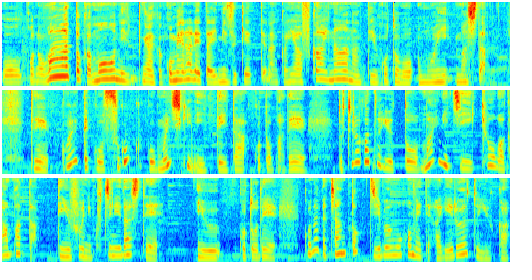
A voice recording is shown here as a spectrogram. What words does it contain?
こうこの「わ」とか「も」になんか込められた意味付けってなんかいや深いなあなんていうことを思いました。でこれってこうすごくこう無意識に言っていた言葉でどちらかというと毎日「今日は頑張った」っていうふうに口に出して言うことでこうなんかちゃんと自分を褒めてあげるというか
